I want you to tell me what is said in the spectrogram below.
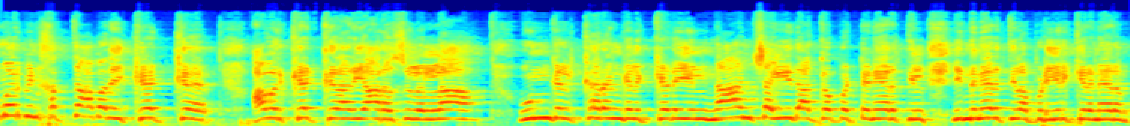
உமர் பின் ஹத்தாப் அதை கேட்க அவர் கேட்கிறார் யார் சொல்லல்லா உங்கள் கரங்களுக்கிடையில் நான் ஷஹீதாக்கப்பட்ட நேரத்தில் இந்த நேரத்தில் அப்படி இருக்கிற நேரம்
